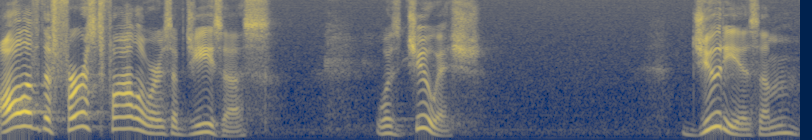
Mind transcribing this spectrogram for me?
all of the first followers of Jesus, was Jewish. Judaism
